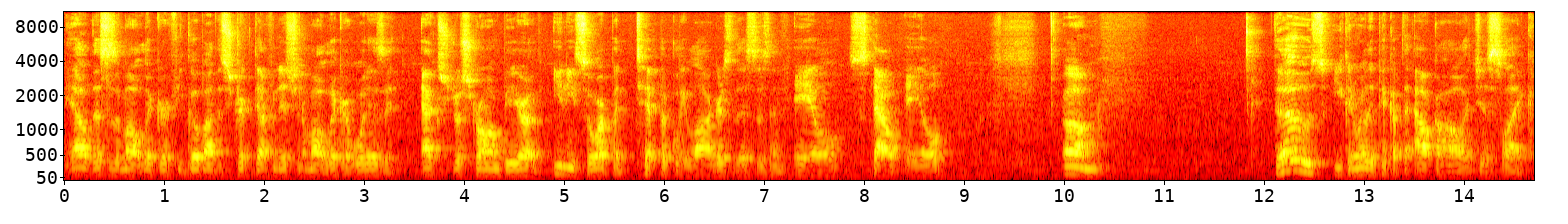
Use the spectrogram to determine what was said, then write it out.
hell, this is a malt liquor. If you go by the strict definition of malt liquor, what is it? Extra strong beer of any sort, but typically lagers. This is an ale, stout ale. Um, those, you can really pick up the alcohol. It's just like,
